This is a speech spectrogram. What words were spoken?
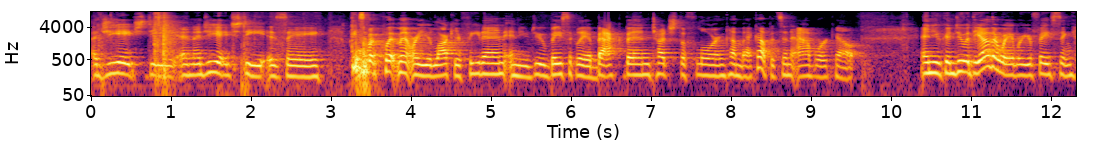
a GHD and a GHD is a piece of equipment where you lock your feet in and you do basically a back bend, touch the floor and come back up. It's an ab workout. And you can do it the other way where you're facing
